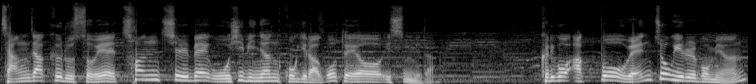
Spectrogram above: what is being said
장자크 루소의 1752년 곡이라고 되어 있습니다. 그리고 악보 왼쪽 위를 보면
